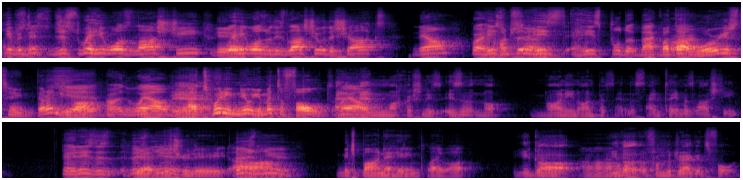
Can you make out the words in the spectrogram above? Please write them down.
Yeah, but just just where he was last year, Yeah. where he was with his last year with the Sharks. Now, bro, he's 100%. he's he's pulled it back. But bro. that Warriors team, they don't give yeah, up. bro. Wow, Yeah. At twenty 0 you're meant to fold. And, Well- and my question is, isn't it not 99% the same team as last year? yeah, it is. It's- Who's yeah, new? literally. Who's um, new? Mitch Barnett hit him play, but You got Um, you got from the Dragons forward.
